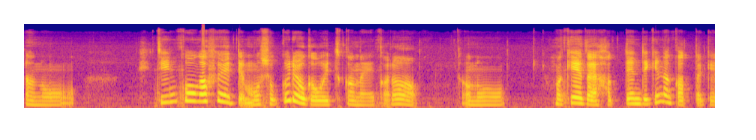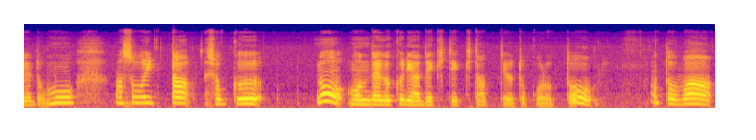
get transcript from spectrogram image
あの人口が増えても食料が追いつかないからあの、まあ、経済発展できなかったけれども、まあ、そういった食の問題がクリアできてきたっていうところとあとは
